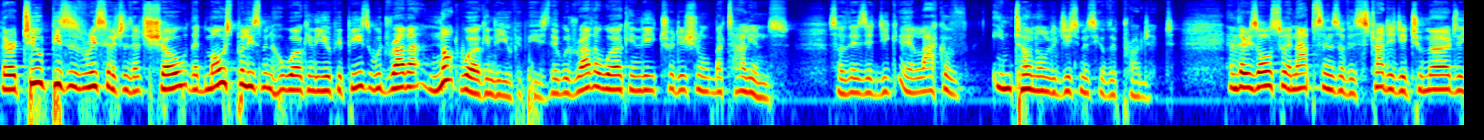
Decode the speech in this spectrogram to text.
There are two pieces of research that show that most policemen who work in the UPPs would rather not work in the UPPs. They would rather work in the traditional battalions. So there's a, a lack of internal legitimacy of the project. And there is also an absence of a strategy to merge the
